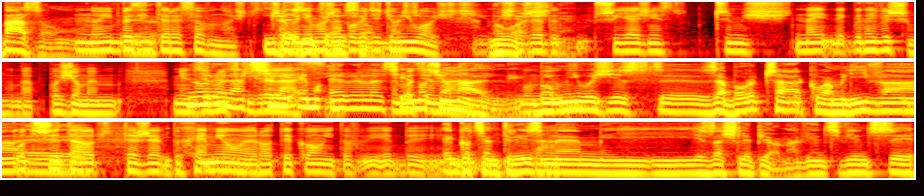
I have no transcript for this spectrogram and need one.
bazą. No i bezinteresowność, I czego nie można powiedzieć o miłości. No Myślę, właśnie. że przyjaźń jest czymś naj, jakby najwyższym chyba poziomem międzyludzkich no, relacji. relacji, relacji emocjonalnych, bo, bo, miłość jest y, zaborcza, kłamliwa. Podszyta e, też jakby chemią, erotyką i to jakby... Egocentryzmem tak. i, jest zaślepiona, więc, więc y,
